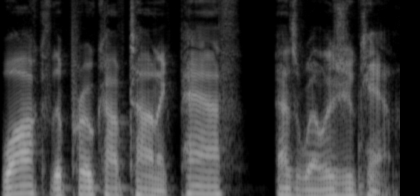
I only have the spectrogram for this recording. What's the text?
walk the procoptonic path as well as you can.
